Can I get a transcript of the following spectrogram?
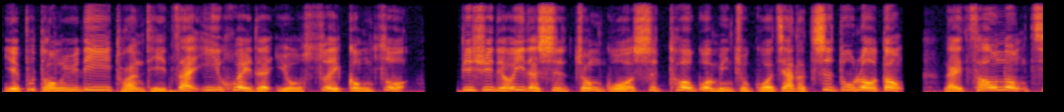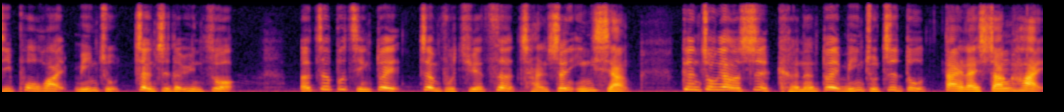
也不同于利益团体在议会的游说工作。必须留意的是，中国是透过民主国家的制度漏洞来操弄及破坏民主政治的运作，而这不仅对政府决策产生影响，更重要的是可能对民主制度带来伤害。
